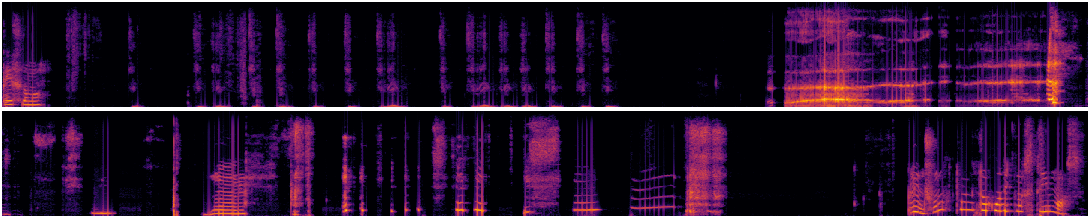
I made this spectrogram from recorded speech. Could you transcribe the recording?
Давайте напишемо. М. Блін, що ніхто не заходить на стрімас?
